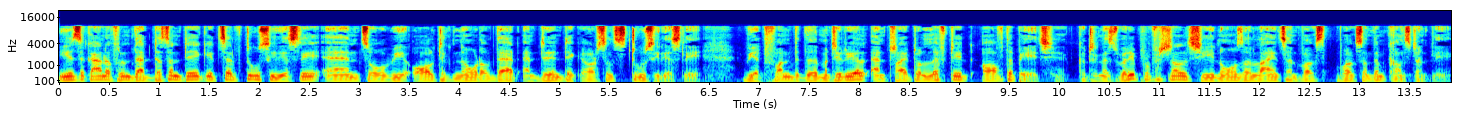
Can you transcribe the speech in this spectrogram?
is the kind of film that doesn't take itself too seriously, and so we all took note of that and didn't take ourselves too seriously. We had fun with the material and tried to lift it off the page. Katrina is very professional. She knows her lines and works works on them constantly.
